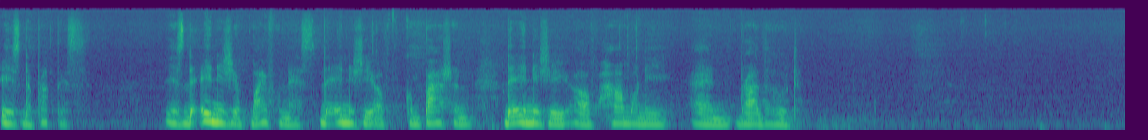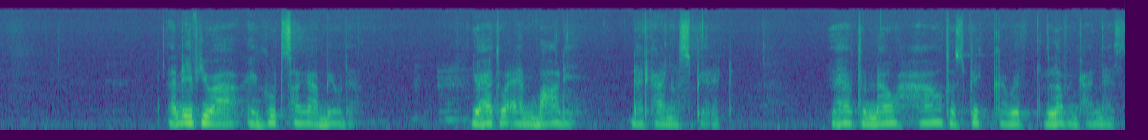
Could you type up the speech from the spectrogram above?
is the practice, is the energy of mindfulness, the energy of compassion, the energy of harmony and brotherhood. And if you are a good Sangha builder, you have to embody that kind of spirit. You have to know how to speak with love and kindness,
